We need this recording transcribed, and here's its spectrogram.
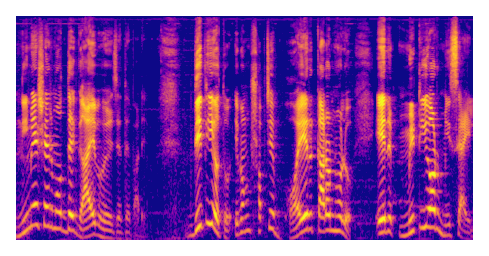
নিমেষের মধ্যে গায়েব হয়ে যেতে পারে। দ্বিতীয়ত, এবং সবচেয়ে ভয়ের কারণ হলো এর মিটিওর মিসাইল।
